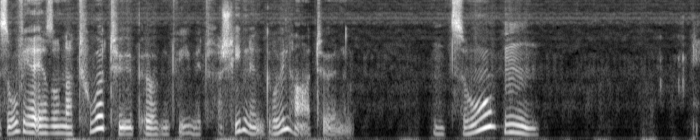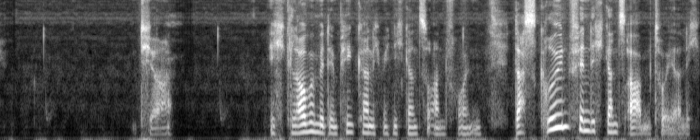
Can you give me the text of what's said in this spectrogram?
So wäre er so ein Naturtyp irgendwie mit verschiedenen Grünhaartönen. Und so, hm. Tja. Ich glaube, mit dem Pink kann ich mich nicht ganz so anfreunden. Das Grün finde ich ganz abenteuerlich.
